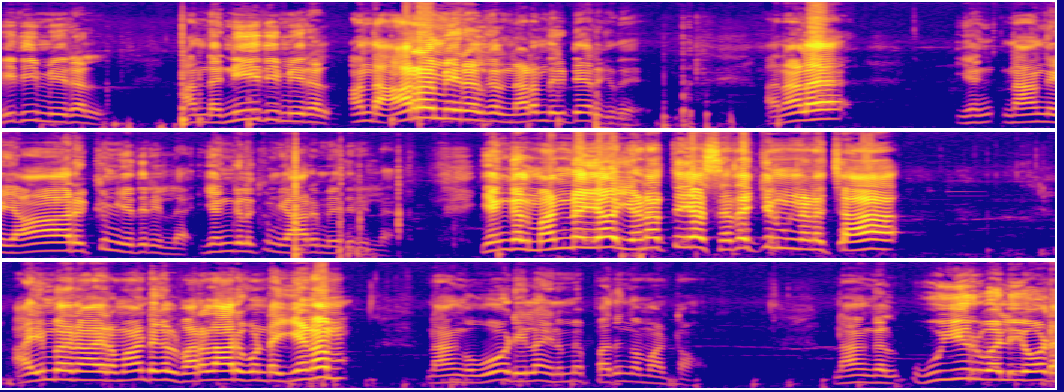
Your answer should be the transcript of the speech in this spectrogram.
விதிமீறல் அந்த நீதி மீறல் அந்த அறமீறல்கள் நடந்துக்கிட்டே இருக்குது. அதனால் எங் நாங்கள் யாருக்கும் எதிரில்லை. எங்களுக்கும் யாரும் எதிரில்லை. எங்கள் மண்ணையோ இனத்தையோ சிதைக்கணும்னு நினச்சா ஐம்பதனாயிரம் ஆண்டுகள் வரலாறு கொண்ட இனம் நாங்கள் ஓடிலாம் இனிமேல் பதுங்க மாட்டோம். நாங்கள் உயிர் வழியோட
